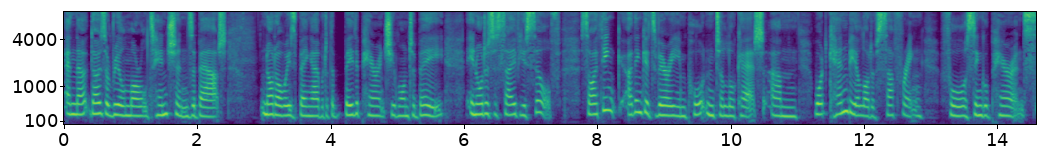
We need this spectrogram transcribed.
And th- those are real moral tensions about not always being able to be the parent you want to be in order to save yourself. So I think I think it's very important to look at um, what can be a lot of suffering for single parents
